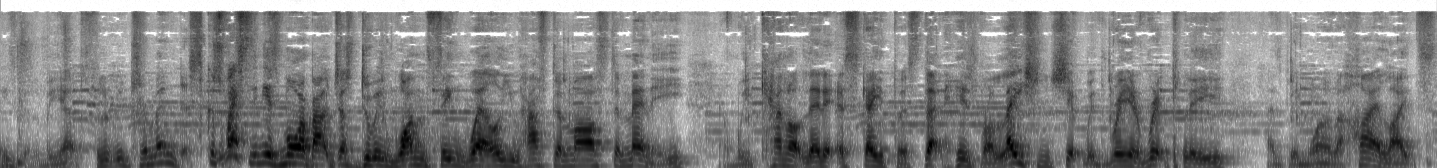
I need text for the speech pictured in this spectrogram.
He's going to be absolutely tremendous. Because wrestling is more about just doing one thing well, you have to master many, and we cannot let it escape us that his relationship with Rhea Ripley has been one of the highlights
